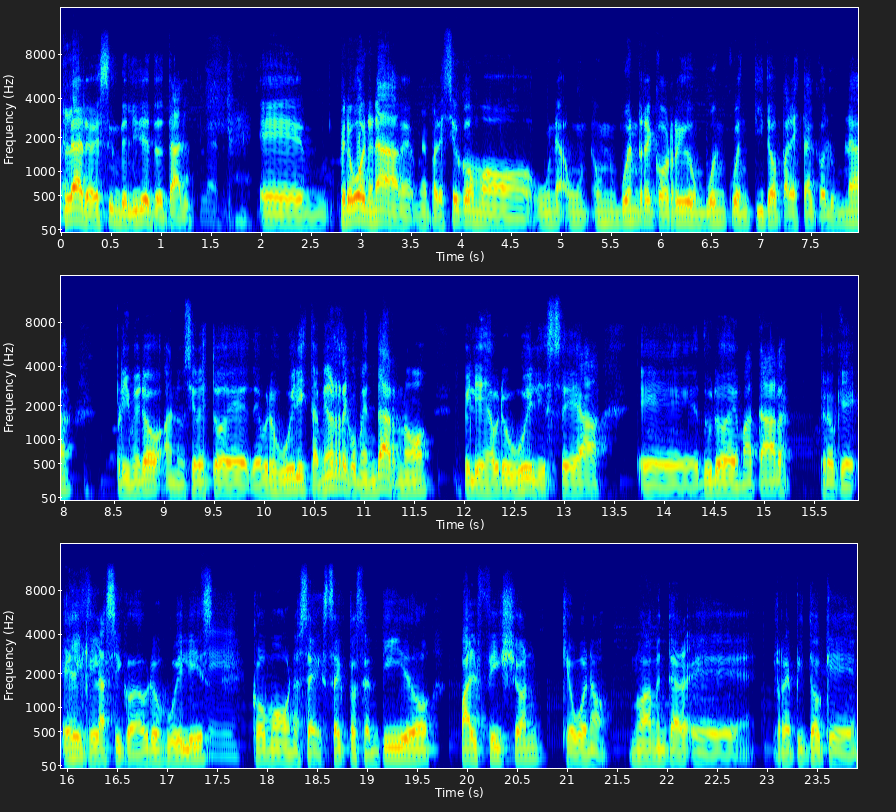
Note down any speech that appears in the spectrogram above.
Claro, es un delirio total. claro. Eh, pero bueno, nada, me, me pareció como una- un, un buen recorrido, un buen cuentito para esta columna. Primero, anunciar esto de, de Bruce Willis, también recomendar, ¿no? Pelis de Bruce Willis, sea eh, Duro de Matar, creo que el clásico de Bruce Willis, Sí. como, no sé, Sexto Sentido, Pulp Fiction, que bueno, nuevamente eh, repito que,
